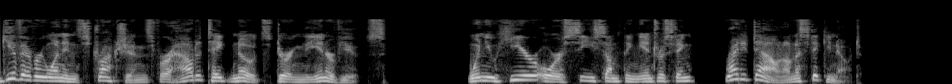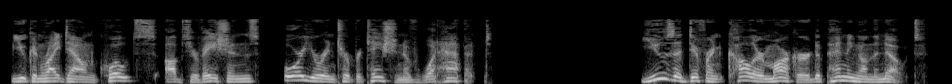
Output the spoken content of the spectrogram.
Give everyone instructions for how to take notes during the interviews. When you hear or see something interesting, write it down on a sticky note. You can write down quotes, observations, or your interpretation of what happened. Use a different color marker depending on the note.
